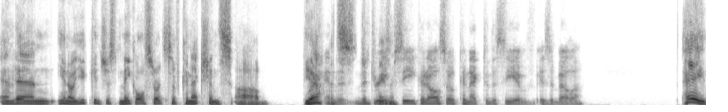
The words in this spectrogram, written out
and yeah. then you know you can just make all sorts of connections uh, yeah right. and the, the dream amazing. sea could also connect to the sea of Izabella hey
